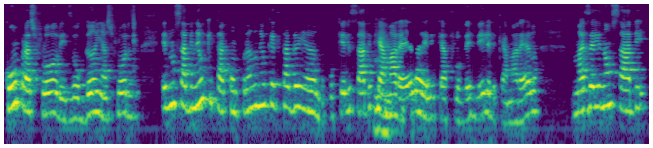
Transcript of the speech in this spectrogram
compra as flores ou ganha as flores, ele não sabe nem o que está comprando, nem o que ele está ganhando, porque ele sabe que é uhum. é amarela, ele quer a flor vermelha, ele quer amarela, mas ele não sabe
